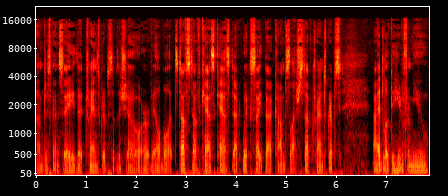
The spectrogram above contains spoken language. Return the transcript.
I'm just going to say that transcripts of the show are available at stuffstuffcastcast.wixsite.com slash stufftranscripts. I'd love to hear from you.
